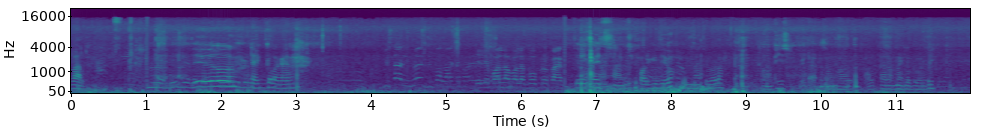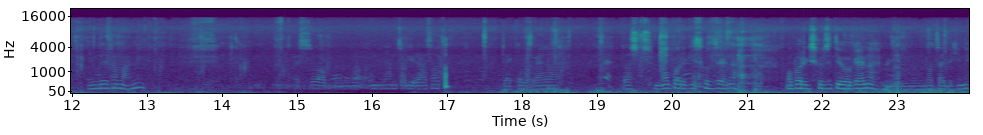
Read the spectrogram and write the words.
बवाल। त्यो ट्याक्क लगाएर। त्यही हामी चाहिँ फर्किदियो माथिबाट। केटाहरूसँग हल्का रमाइलो गर्दै हिँड्दैछौँ हामी। यसो अब घुमघाम चलिरहेछ। ट्याक्क लगाएर जस्ट म परेको स्कुल चाहिँ होइन। म परेको स्कुल चाहिँ त्यो हो क्या होइन बच्चादेखि नै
